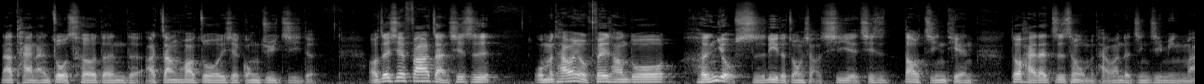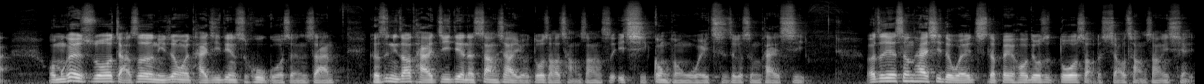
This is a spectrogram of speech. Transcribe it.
那台南做车灯的啊，彰化做一些工具机的哦，这些发展其实我们台湾有非常多很有实力的中小企业，其实到今天。都还在支撑我们台湾的经济命脉。我们可以说，假设你认为台积电是护国神山，可是你知道台积电的上下有多少厂商是一起共同维持这个生态系？而这些生态系的维持的背后，又是多少的小厂商一起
